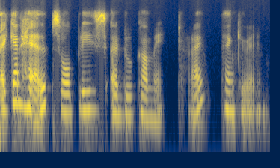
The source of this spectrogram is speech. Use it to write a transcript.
I can help. So please uh, do comment, right? Thank you very much.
